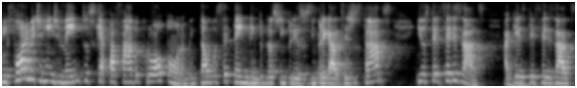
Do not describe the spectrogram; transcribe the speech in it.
informe de rendimentos que é passado para o autônomo. Então, você tem dentro da sua empresa os empregados registrados e os terceirizados. Aqueles terceirizados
